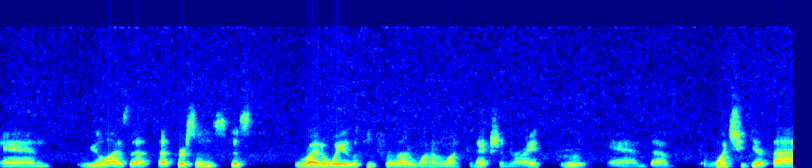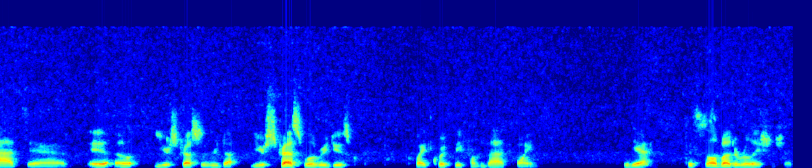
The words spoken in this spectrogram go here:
and realize that that person's just right away looking for that one-on-one connection, right? Mm. And um, once you get that, uh, it, uh, your stress will redu- your stress will reduce quite quickly from that point. Yeah, This is all about the relationship.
